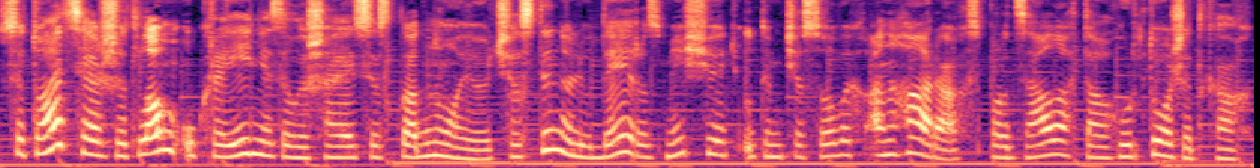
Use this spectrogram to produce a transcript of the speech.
Ситуація з житлом в Україні залишається складною. Частину людей розміщують у тимчасових ангарах, спортзалах та гуртожитках.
